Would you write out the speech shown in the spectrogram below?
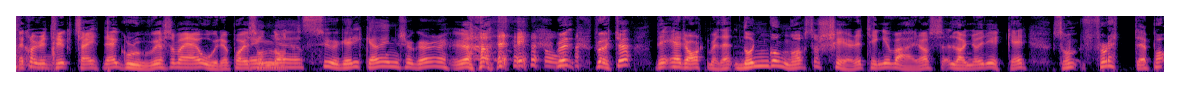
Det kan vi trygt si. Det er groovy som er ordet på en sånn låt. Den suger ikke, den sugar. Men vet du, det er rart med det. Noen ganger så skjer det ting i verdens land og riker som flytter på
